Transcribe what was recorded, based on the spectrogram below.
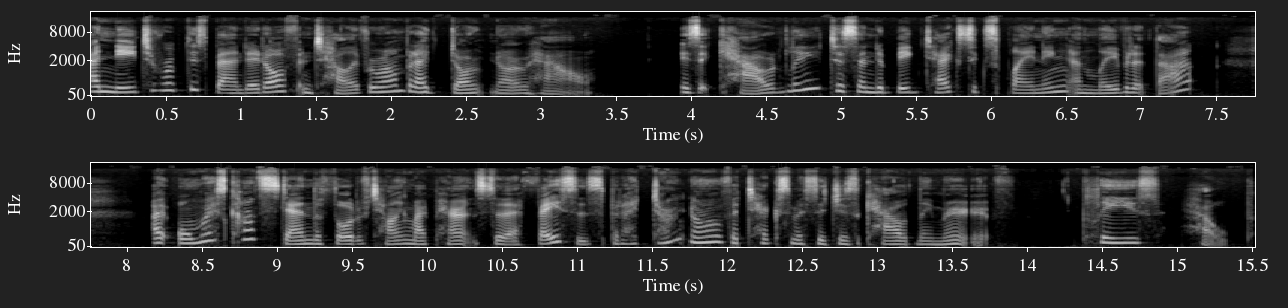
I need to rip this band aid off and tell everyone, but I don't know how. Is it cowardly to send a big text explaining and leave it at that? I almost can't stand the thought of telling my parents to their faces, but I don't know if a text message is a cowardly move. Please help.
